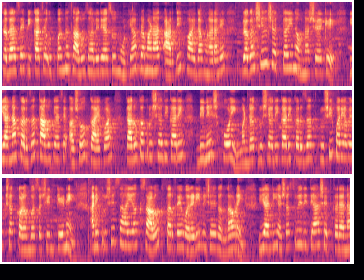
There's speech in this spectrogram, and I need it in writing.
सदरचे पिकाचे उत्पन्न चालू झालेले असून मोठ्या प्रमाणात आर्थिक फायदा होणार आहे. प्रगतशील शेतकरी नवनाथ शेळके यांना कर्जत तालुक्याचे अशोक गायकवाड तालुका कृषी अधिकारी दिनेश कोळी मंडळ कृषी अधिकारी कर्जत कृषी पर्यवेक्षक कळंब सचिन केणे आणि कृषी सहाय्यक साळोख तर्फे वरडी विजय गंगावणे यांनी यशस्वीरित्या शेतकऱ्यांना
